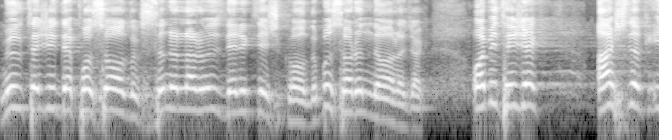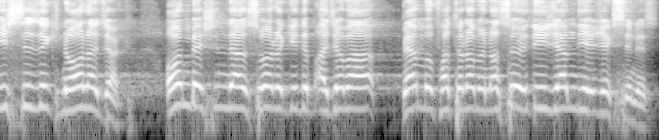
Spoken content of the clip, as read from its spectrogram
Mülteci deposu olduk. Sınırlarımız delik deşik oldu. Bu sorun ne olacak? O bitecek. Açlık, işsizlik ne olacak? 15'inden sonra gidip acaba ben bu faturamı nasıl ödeyeceğim diyeceksiniz.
